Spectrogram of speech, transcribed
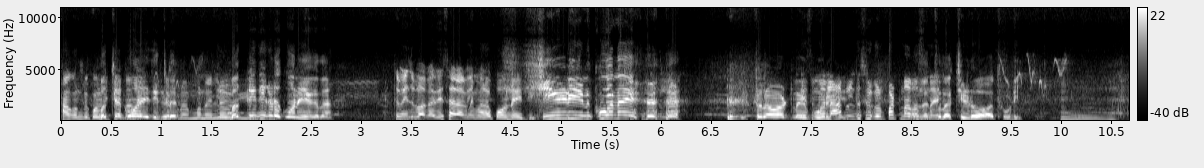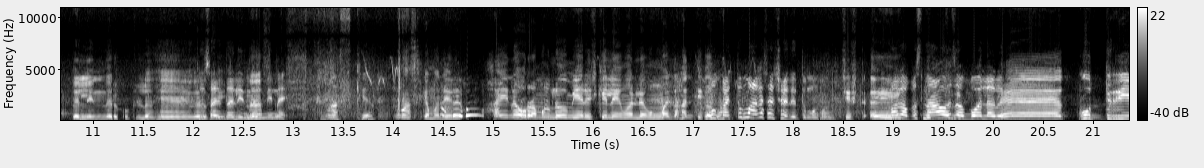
हागून बिकून बघ की कोण आहे तिकडे? विचारलं बघ की तिकडे कोण आहे एकदा? तुम्हीच बघा दिसायला लागले मला कोण आहे ती. शिडीन कोण आहे? तुला वाटलंय तेच मला पोरगी. आपल्याला दुसरीकडे पटणारच मला नाही. तुला चिडवा थोडी. हम्म. दलिंदर कुठलं? हे तू सारी दलिंदर मी नाही. मस्क्या. मास्क्यामध्ये हाय नवरा मग लव्ह मॅरेज केलंय म्हणलं मग माझ्या हानती का मग काय तुम्हाला कसा शोध येतो मग. ए मगापासून आवाज बोलायला ए कुत्री.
